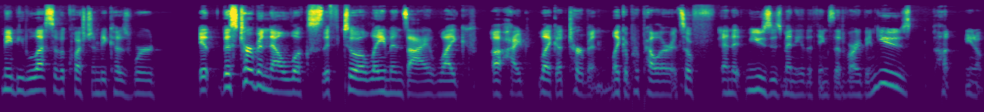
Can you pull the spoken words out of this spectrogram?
maybe less of a question because we're it, this turbine now looks, if to a layman's eye, like a hyd- like a turbine, like a propeller, and so and it uses many of the things that have already been used, you know,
